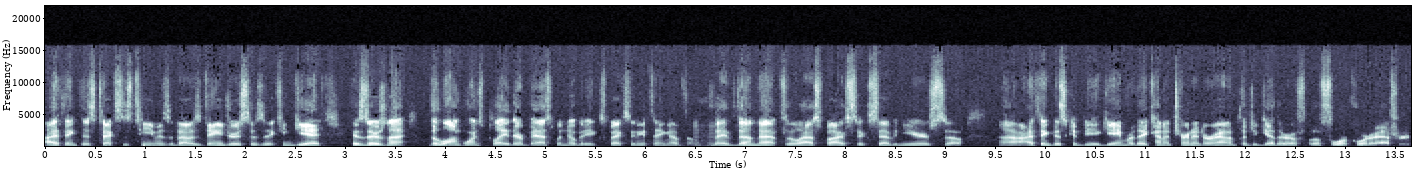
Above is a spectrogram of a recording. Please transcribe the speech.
I think this Texas team is about as dangerous as it can get because there's not the Longhorns play their best when nobody expects anything of them. Mhm. They've done that for the last five, six, seven years. So uh, I think this could be a game where they kind of turn it around and put together a, a four quarter effort.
